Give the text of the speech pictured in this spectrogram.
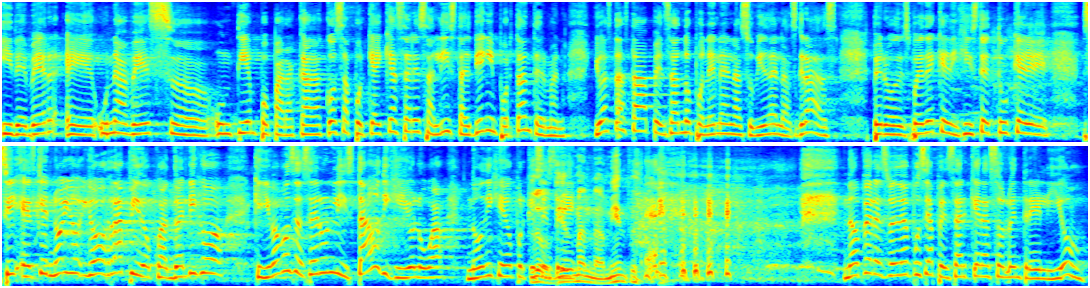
y de ver eh, una vez uh, un tiempo para cada cosa, porque hay que hacer esa lista, es bien importante, hermana. Yo hasta estaba pensando ponerla en la subida de las gradas, pero después de que dijiste tú que, sí, es que no, yo, yo rápido, cuando él dijo que íbamos a hacer un listado, dije yo lo voy a, no dije yo porque Los es diez mandamientos. no, pero después me puse a pensar que era solo entre él y yo.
